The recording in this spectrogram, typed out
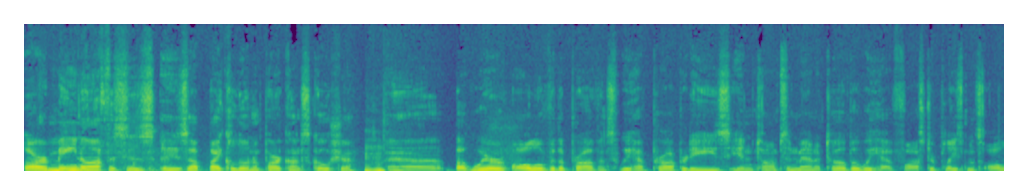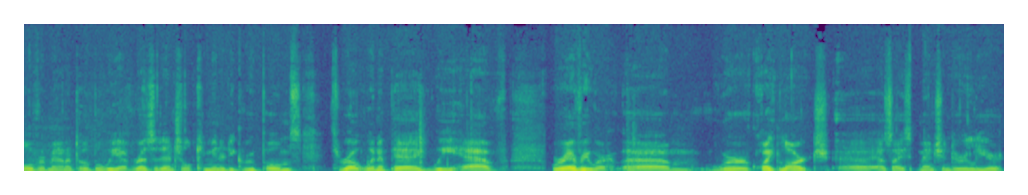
Our main offices is, up by Kildonan Park on Scotia, uh, but we're all over the province. We have properties in Thompson, Manitoba. We have foster placements all over Manitoba. We have residential community group homes throughout Winnipeg. We have we're everywhere. Um, we're quite large, uh, as I mentioned earlier,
